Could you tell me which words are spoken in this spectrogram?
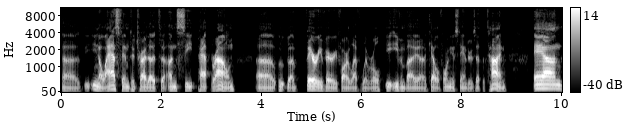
uh, you know, asked him to try to to unseat Pat Brown uh, a very, very far left liberal, even by uh, California standards at the time. And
